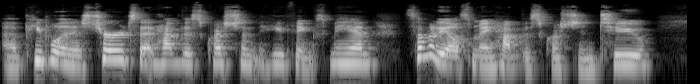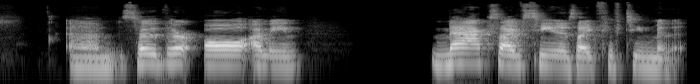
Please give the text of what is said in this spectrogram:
uh, people in his church that have this question that he thinks, man, somebody else may have this question too. Um, so they're all, I mean, max I've seen is like 15 minutes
